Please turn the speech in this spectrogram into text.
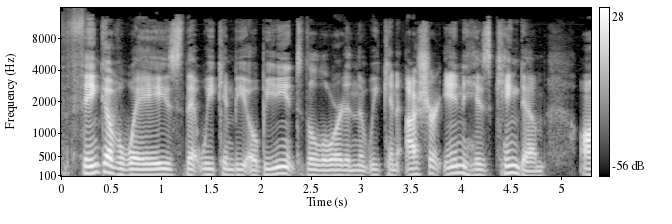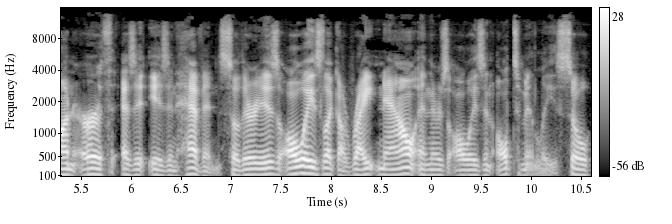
think of ways that we can be obedient to the Lord and that we can usher in His kingdom on earth as it is in heaven. So there is always like a right now and there's always an ultimately. So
